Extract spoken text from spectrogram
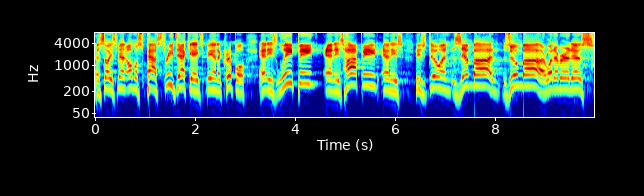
And so he's been almost past three decades being a cripple, and he's leaping and he's hopping and he's, he's doing Zimba and Zumba or whatever it is.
